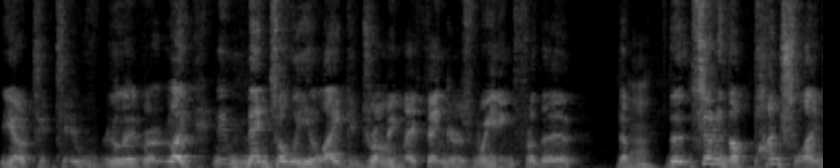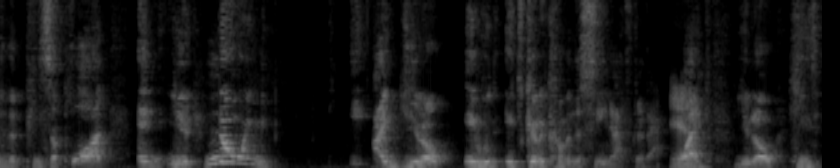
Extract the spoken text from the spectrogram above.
you know, t- t- like mentally like drumming my fingers, waiting for the the, hmm. the sort of the punchline to the piece of plot, and you knowing, I you know it, it's going to come in the scene after that. Yeah. Like you know he's.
